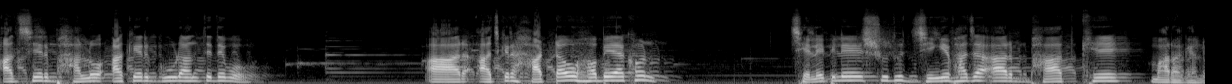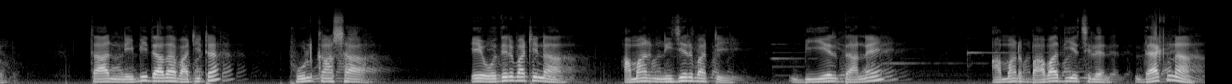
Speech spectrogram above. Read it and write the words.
আজকের ভালো আখের গুড় আনতে দেব। আর আজকের হাটটাও হবে এখন ছেলেপিলে শুধু ঝিঙে ভাজা আর ভাত খেয়ে মারা গেল। তার নিবি দাদা বাটিটা, ফুল কাঁসা, এ ওদের বাটি না, আমার নিজের বাটি, বিয়ের দানে আমার বাবা দিয়েছিলেন। দেখ না,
